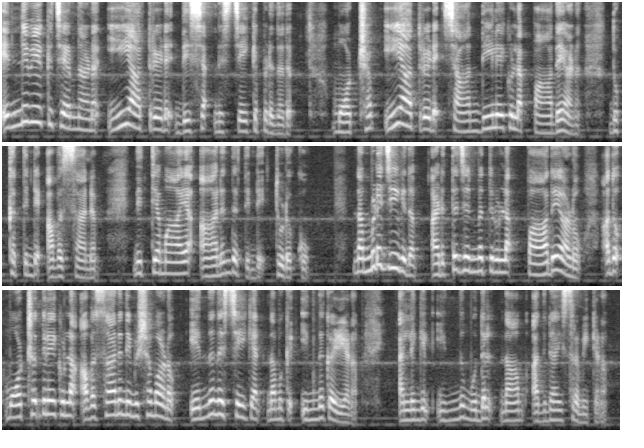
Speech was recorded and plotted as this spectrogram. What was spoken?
എന്നിവയൊക്കെ ചേർന്നാണ് ഈ യാത്രയുടെ ദിശ നിശ്ചയിക്കപ്പെടുന്നത്. മോക്ഷം ഈ യാത്രയുടെ ശാന്തിയിലേക്കുള്ള പാതയാണ് ദുഃഖത്തിന്റെ അവസാനം. നിത്യമായ ആനന്ദത്തിന്റെ തുടക്കവും നമ്മുടെ ജീവിതം അടുത്ത ജന്മത്തിലുള്ള പാതയാണോ? അതോ മോക്ഷത്തിലേക്കുള്ള അവസാന നിമിഷമാണോ എന്ന് നിശ്ചയിക്കാൻ നമുക്ക് ഇന്ന് കഴിയണം. അല്ലെങ്കിൽ ഇന്നു മുതൽ നാം അതിനായി ശ്രമിക്കണം.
